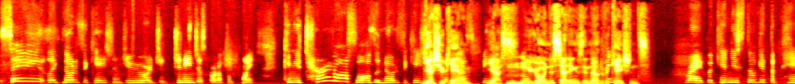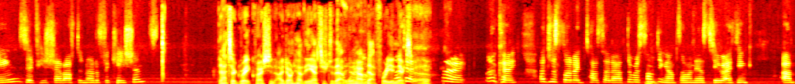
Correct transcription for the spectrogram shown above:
say like notifications. You or J- Janine just brought up a point. Can you turn off all the notifications? Yes, you can. be- Yes, get- you go into settings and but can you- notifications. Right, but can you still get the pings if you shut off the notifications? That's a great question. I don't have the answer to that. We'll don't have know. that for you next. Okay. All right. Okay. I just thought I'd toss that out. There was something else I want to ask too. I think. Um,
